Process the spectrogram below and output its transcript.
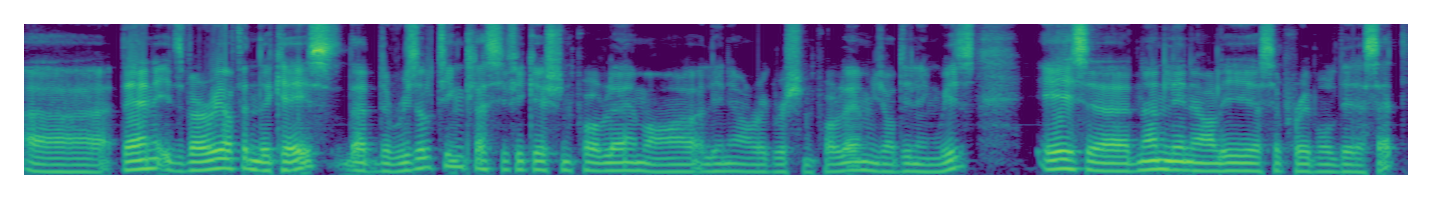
uh, then it's very often the case that the resulting classification problem or linear regression problem you're dealing with is a non-linearly separable data set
